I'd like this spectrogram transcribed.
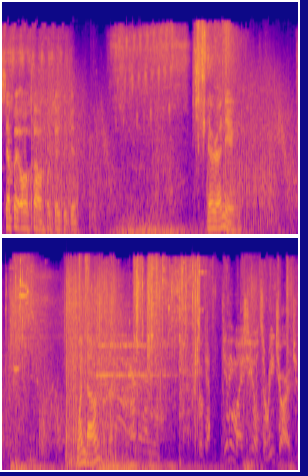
Siapa? Oh kau. Okay, okay, okay. They're running One down Okay. Giving my shields a recharge.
